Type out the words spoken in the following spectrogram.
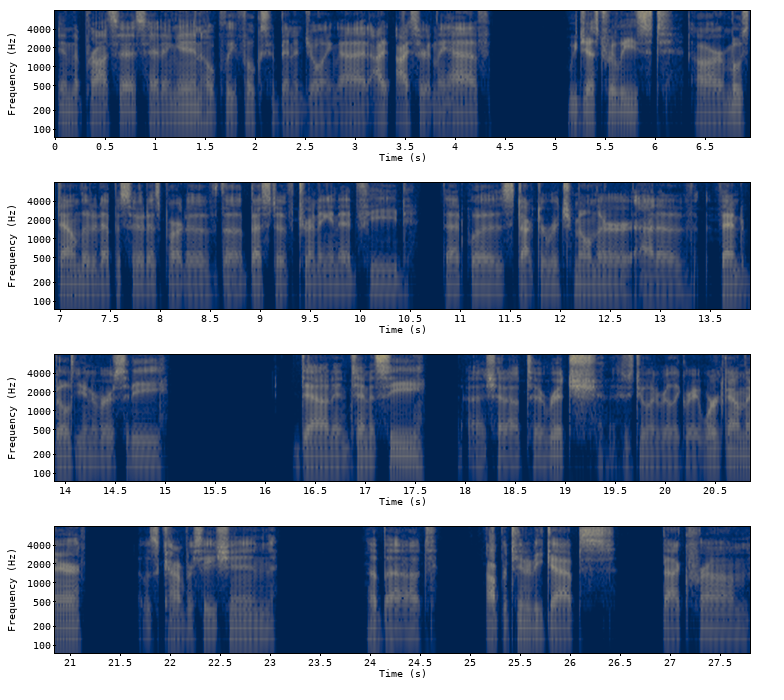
in the process heading in. Hopefully, folks have been enjoying that. I, I certainly have. We just released our most downloaded episode as part of the Best of Trending in Ed feed. That was Dr. Rich Milner out of Vanderbilt University down in Tennessee. Uh, shout out to Rich, who's doing really great work down there. It was a conversation about opportunity gaps back from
